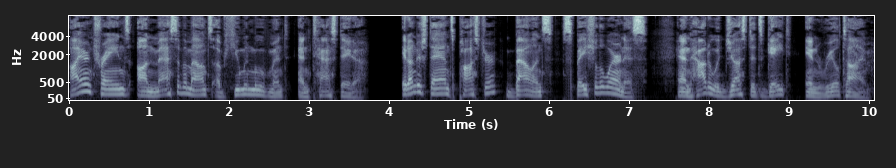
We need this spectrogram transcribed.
Iron trains on massive amounts of human movement and task data. It understands posture, balance, spatial awareness, and how to adjust its gait in real time.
